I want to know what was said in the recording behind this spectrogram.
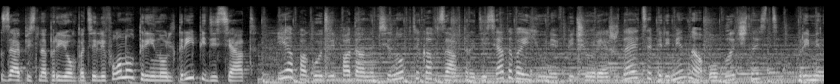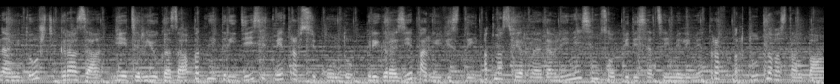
Запись на прием по телефону 30350. И о погоде по данным синоптиков завтра, 10 июня, в Печоре ожидается переменная облачность, временами дождь, гроза, ветер юго-западный 3-10 метров в секунду, при грозе порывистый, атмосферное давление 757 миллиметров ртутного столба.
